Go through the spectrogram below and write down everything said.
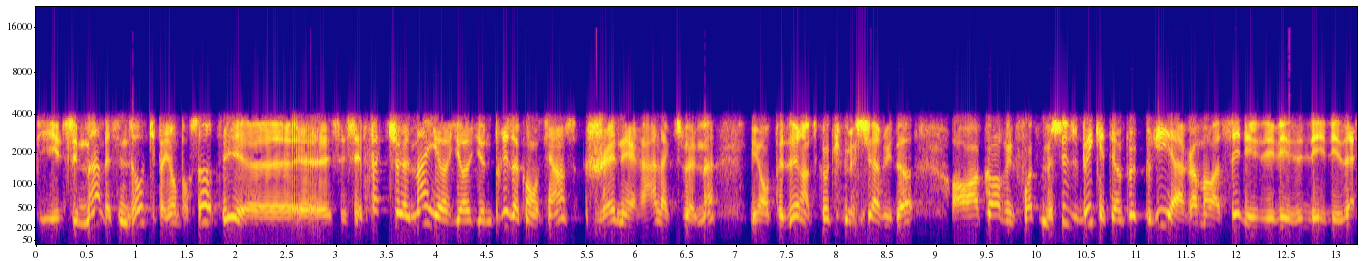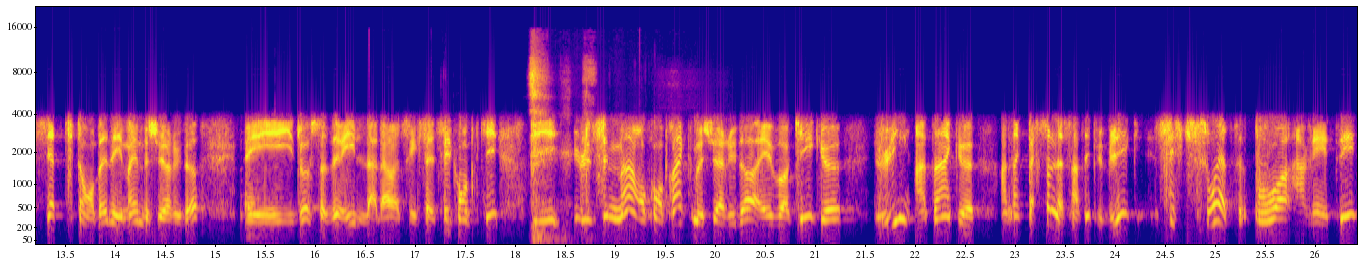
Puis ultimement, ben, c'est nous autres qui payons pour ça. Tu sais, euh, c'est, factuellement, il y, a, y, a, une prise de conscience générale actuellement, mais on peut dire en tout cas que M. Arruda a encore une fois, M. Dubé qui était un peu pris à ramasser des, des, des, assiettes qui tombaient des mains de M. Arruda, mais il doit se dire, il là, là, c'est, c'est compliqué. Puis ultimement, on comprend que M. Arruda a évoqué que lui, en tant que en tant que personne de la santé publique, c'est ce qu'il souhaite, pouvoir arrêter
